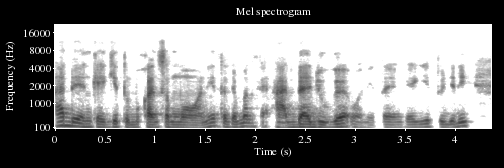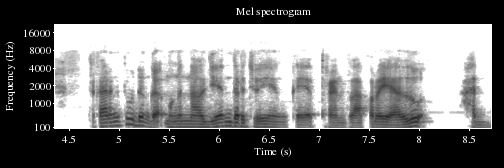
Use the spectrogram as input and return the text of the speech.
ada yang kayak gitu bukan semua wanita cuman kayak ada juga wanita yang kayak gitu. Jadi sekarang itu udah nggak mengenal gender cuy yang kayak tren pelakor. Ya lu had-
